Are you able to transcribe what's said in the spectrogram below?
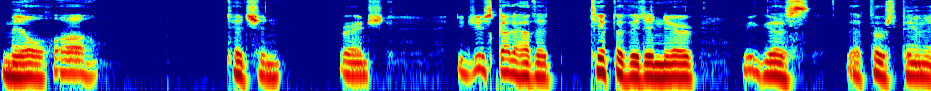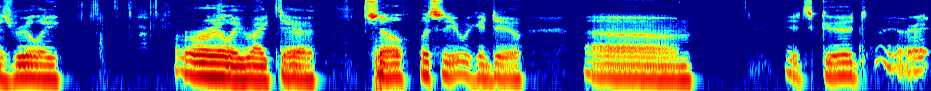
mil uh, tension wrench. You just got to have the tip of it in there because that first pin is really really right there. So let's see what we can do. Um, it's good. All right.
